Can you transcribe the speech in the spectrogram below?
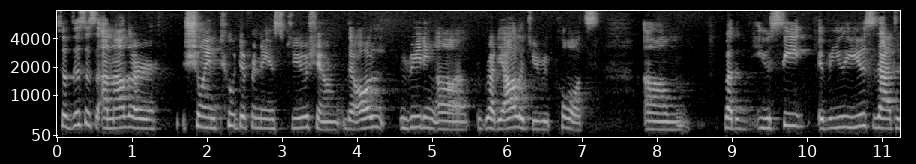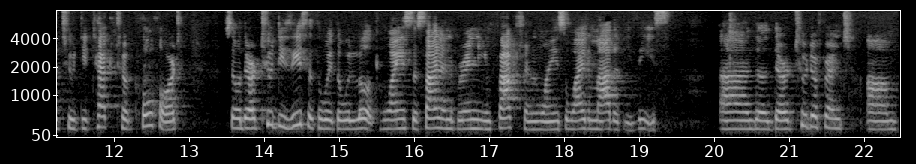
So this is another showing two different institutions. They're all reading uh, radiology reports. Um, but you see, if you use that to detect a cohort, so there are two diseases with we look. One is a silent brain infarction, one is white matter disease. And uh, there are two different um,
